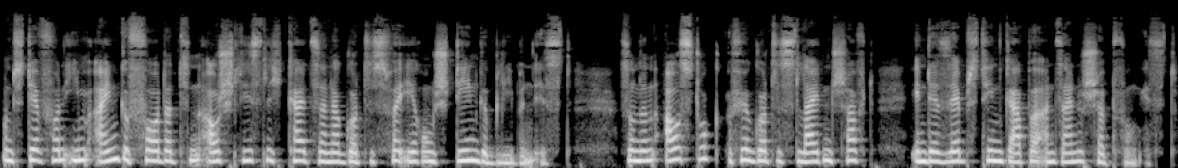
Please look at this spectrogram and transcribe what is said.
und der von ihm eingeforderten Ausschließlichkeit seiner Gottesverehrung stehen geblieben ist, sondern Ausdruck für Gottes Leidenschaft in der Selbsthingabe an seine Schöpfung ist.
